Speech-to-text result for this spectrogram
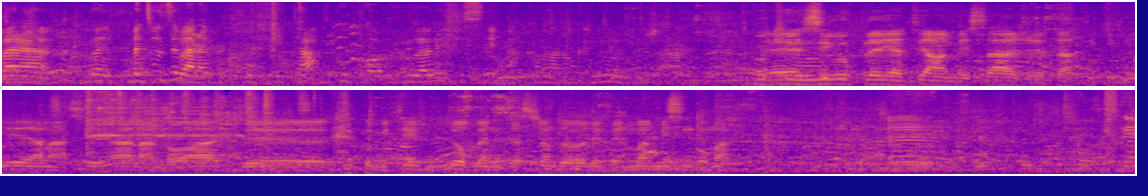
bara- ba- bazoze barabifita kuko biba bifise akamaro kanini cyane Euh, S'il vous plaît, y a-t-il un message particulier à lancer à l'endroit du comité d'organisation de l'événement Miss Ngoma Euh, ce que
